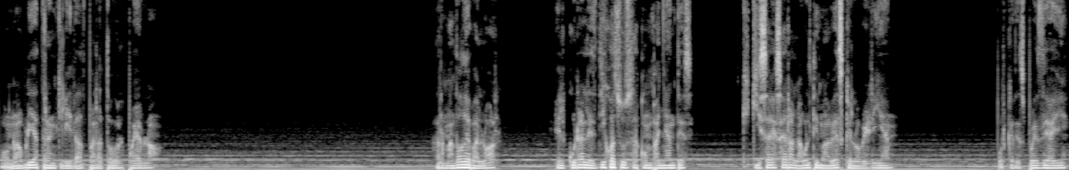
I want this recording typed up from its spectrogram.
o no habría tranquilidad para todo el pueblo. Armado de valor, el cura les dijo a sus acompañantes que quizá esa era la última vez que lo verían, porque después de ahí,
